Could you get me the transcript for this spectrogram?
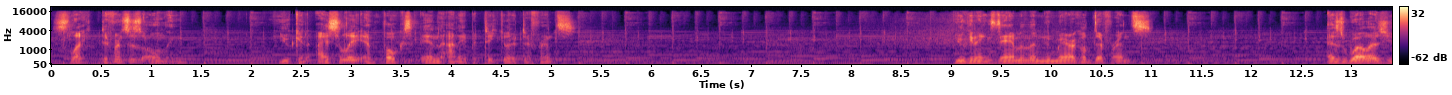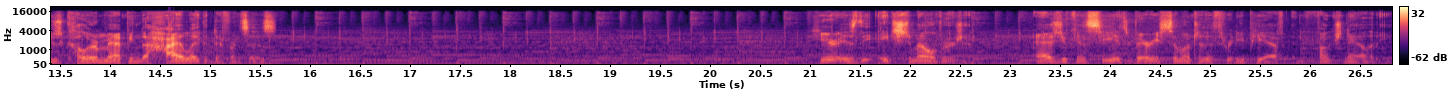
select differences only, you can isolate and focus in on a particular difference, you can examine the numerical difference, as well as use color mapping to highlight the differences, Here is the HTML version. As you can see, it's very similar to the 3D PDF in functionality.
